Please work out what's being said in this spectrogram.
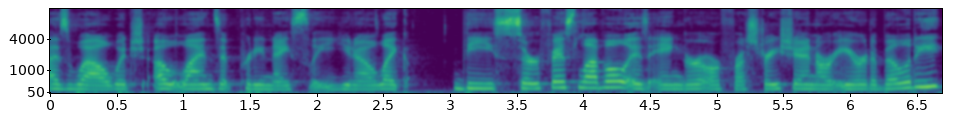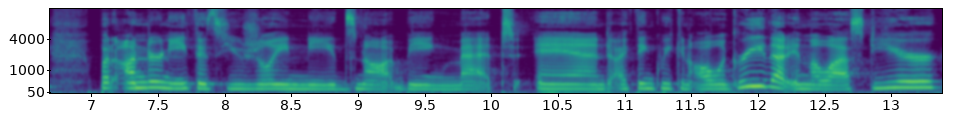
as well, which outlines it pretty nicely. You know, like the surface level is anger or frustration or irritability, but underneath it's usually needs not being met. And I think we can all agree that in the last year,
